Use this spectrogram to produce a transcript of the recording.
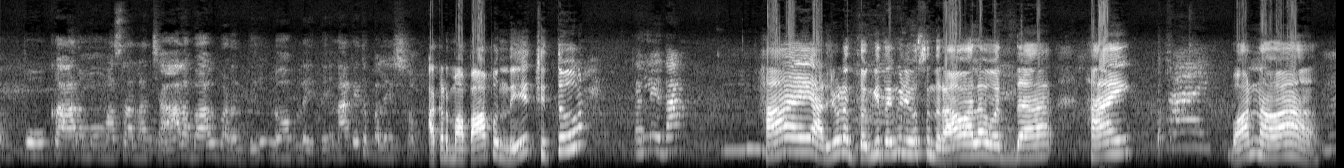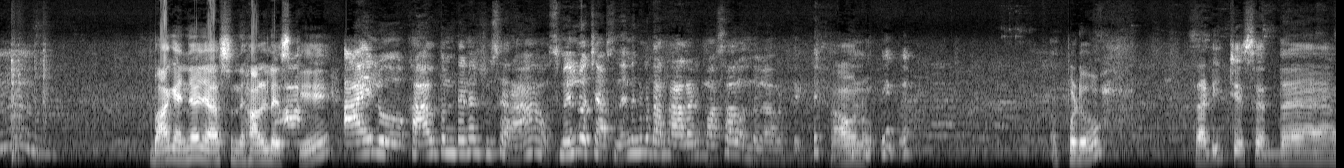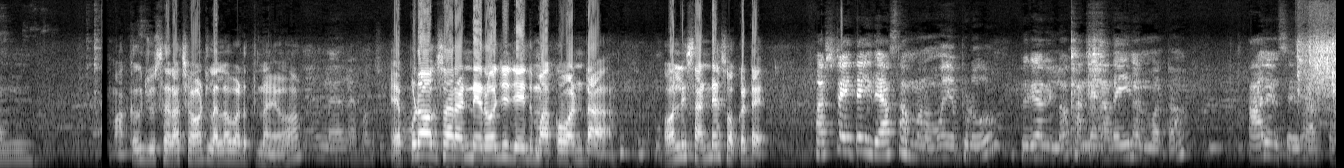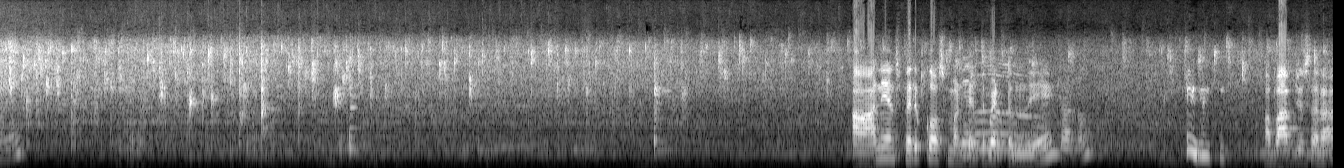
ఉప్పు కారము మసాలా చాలా బాగా పడద్ది లోపలైతే. నాకైతే భలే ఇష్టం. అక్కడ మా పాప ఉంది. చిత్తు? తల్లిదా హాయ్. అది చూడండి తొంగి తొంగి చూస్తుంది. రావాలా వద్దా? హాయ్. బాగున్నావా? బాగా ఎంజాయ్ చేస్తుంది హాలిడేస్కి. ఆయిల్ కాలుతుంటేనే చూసారా? స్మెల్ వచ్చేస్తుంది. ఎందుకంటే దాంట్లో ఆల్రెడీ మసాలా ఉంది కాబట్టి. అవును. ఇప్పుడు రెడీ చేసేద్దాం. మా అక్కకు చూసారా? చెమటలు ఎలా పడుతున్నాయో? ఎప్పుడో ఒకసారి అండి రోజు చేయదు మా అక్క వంట. ఓన్లీ సండేస్ ఒకటే. ఫస్ట్ అయితే ఇది వేస్తాం మనము ఎప్పుడు? బిర్యానీలో. కానీ నేను అది అయిన అనమాట ఆనియన్స్ వేసేస్తాను ఆ ఆనియన్స్ పెరుగు కోసం అంటే ఎత్తి పెట్టుంది. మా పాప చూసారా?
